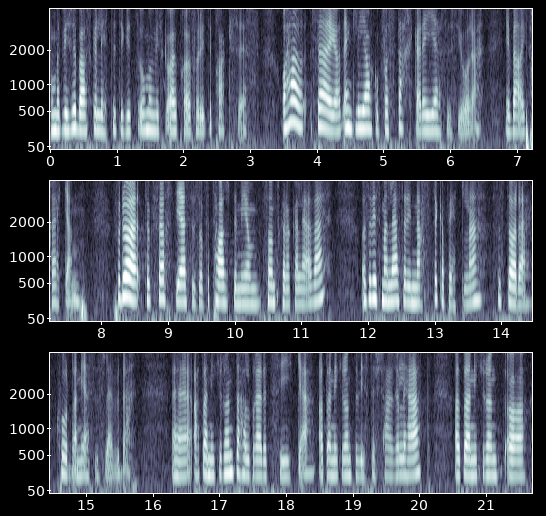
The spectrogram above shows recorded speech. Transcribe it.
om at vi ikke bare skal lytte til Guds ord, men vi skal også prøve å få det ut i praksis. Og her ser jeg at egentlig Jakob forsterka det Jesus gjorde i bergpreken. For da tok først Jesus og fortalte mye om sånn skal dere leve. Og så hvis man leser de neste kapitlene, så står det hvordan Jesus levde. Eh, at han gikk rundt og helbredet syke, at han gikk rundt og viste kjærlighet. At han gikk rundt og,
